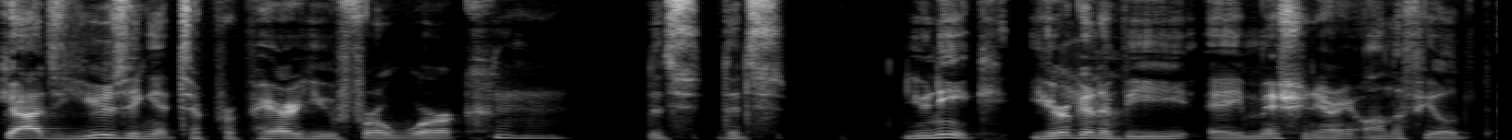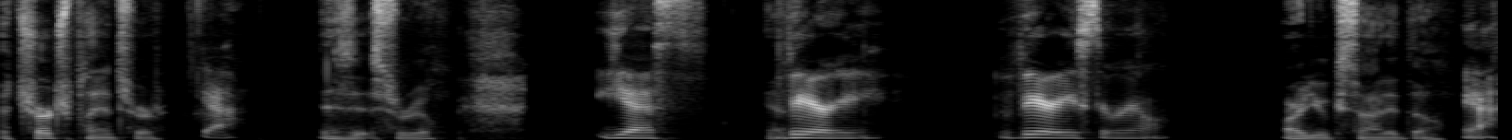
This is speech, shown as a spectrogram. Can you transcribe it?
God's using it to prepare you for a work hmm that's that's unique. You're going to be a missionary on the field, a church planter. Yeah. Is it surreal? Yes. Yeah. Very, very surreal. Are you excited though? Yeah.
